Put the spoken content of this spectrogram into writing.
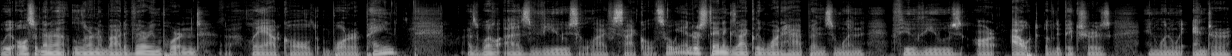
We're also going to learn about a very important uh, layout called border pane as well as views lifecycle. So we understand exactly what happens when few views are out of the pictures and when we enter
